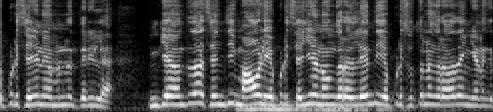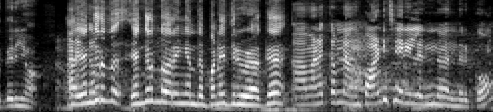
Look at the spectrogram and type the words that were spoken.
எப்படி செய்யணும்னு தெரியல. இங்கே வந்து தான் செஞ்சு மாவழி எப்படி செய்யணுங்கிறதுலேருந்து எப்படி சுற்றணுங்கிறத இங்கே எனக்கு தெரியும். எங்கேருந்து எங்கேருந்து வரீங்க இந்த பனை திருவிழாக்கு? வணக்கம். நாங்கள் பாண்டிச்சேரியிலேருந்து வந்திருக்கோம்.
